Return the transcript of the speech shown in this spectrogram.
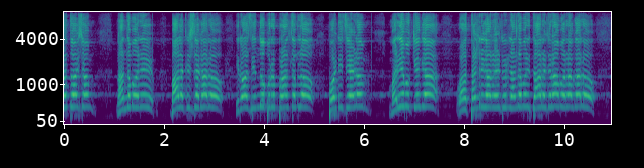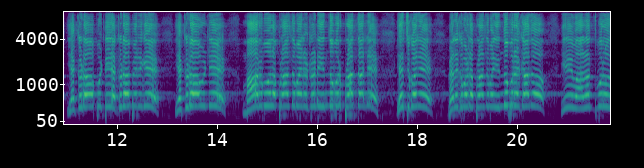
సంతోషం. నందమూరి బాలకృష్ణ గారు ఈరోజు హిందూపురం ప్రాంతంలో పోటీ చేయడం. మరీ ముఖ్యంగా తండ్రి గారు అయినటువంటి నందమూరి తారక రామారావు గారు ఎక్కడో పుట్టి ఎక్కడో పెరిగి ఎక్కడో ఉండి మారుమూల ప్రాంతమైనటువంటి హిందూపురం ప్రాంతాన్ని ఎంచుకొని వెనుకబడ్డ ప్రాంతమైన హిందూపురే కాదు ఈ అనంతపురం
